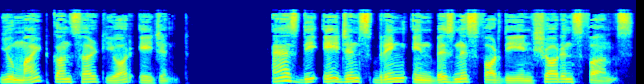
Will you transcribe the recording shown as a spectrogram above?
you might consult your agent. As the agents bring in business for the insurance firms,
